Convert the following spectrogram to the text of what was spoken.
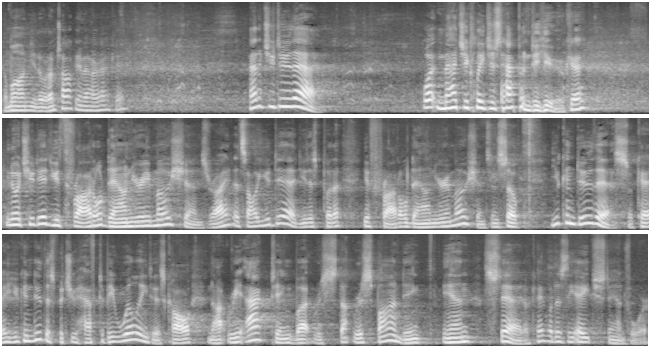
Come on, you know what I'm talking about, right? Okay. How did you do that? What magically just happened to you, okay? You know what you did? You throttled down your emotions, right? That's all you did. You just put a, you throttled down your emotions. And so you can do this, okay? You can do this, but you have to be willing to. It's called not reacting, but responding instead, okay? What does the H stand for?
